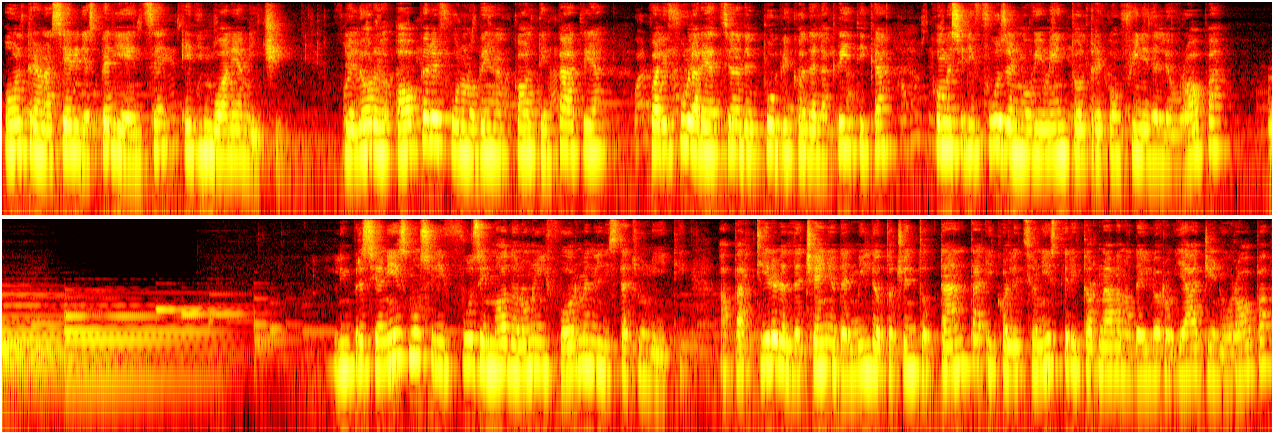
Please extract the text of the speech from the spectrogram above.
oltre a una serie di esperienze e di buoni amici. Le loro opere furono ben accolte in patria? Quali fu la reazione del pubblico e della critica? Come si diffuse il movimento oltre i confini dell'Europa? L'impressionismo si diffuse in modo non uniforme negli Stati Uniti. A partire dal decennio del 1880 i collezionisti ritornavano dai loro viaggi in Europa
